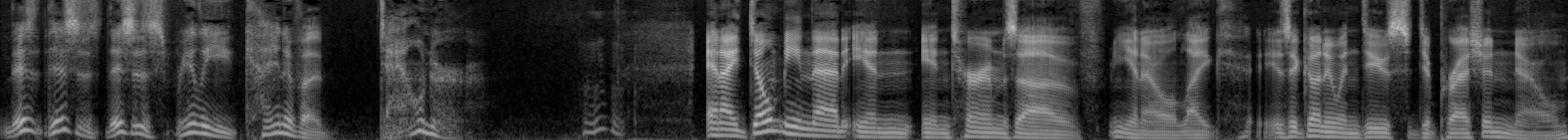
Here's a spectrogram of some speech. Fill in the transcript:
this this is this is really kind of a downer. And I don't mean that in in terms of, you know, like is it going to induce depression? No.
